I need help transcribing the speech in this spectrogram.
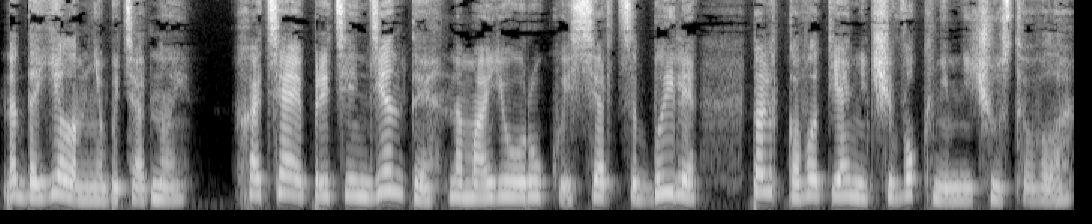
Надоело мне быть одной. Хотя и претенденты на мою руку и сердце были, только вот я ничего к ним не чувствовала.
